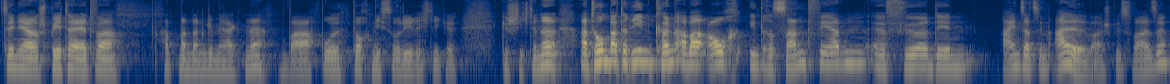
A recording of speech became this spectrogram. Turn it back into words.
zehn Jahre später etwa hat man dann gemerkt, ne, war wohl doch nicht so die richtige Geschichte. Ne? Atombatterien können aber auch interessant werden äh, für den Einsatz im All beispielsweise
